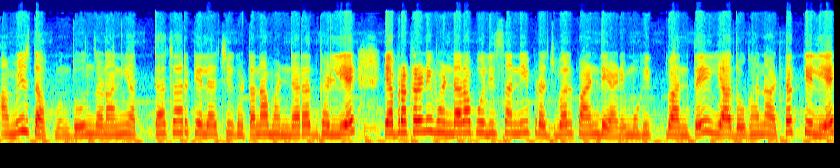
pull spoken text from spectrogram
आमिष दाखवून दोन जणांनी अत्याचार केल्याची घटना भंडाऱ्यात घडली आहे. या प्रकरणी भंडारा पोलिसांनी प्रज्वल पांडे आणि मोहित बांते या दोघांना अटक केली आहे.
